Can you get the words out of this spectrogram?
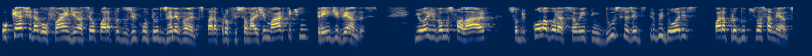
O cast da GoFind nasceu para produzir conteúdos relevantes para profissionais de marketing, trade e vendas. E hoje vamos falar sobre colaboração entre indústrias e distribuidores para produtos lançamentos.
